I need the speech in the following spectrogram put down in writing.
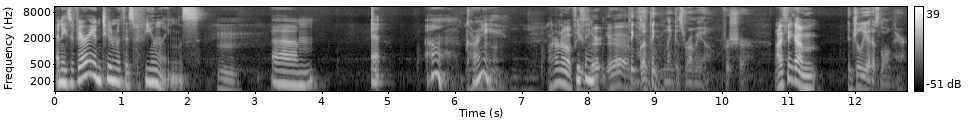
and he's very in tune with his feelings. Um, and, oh, Carney. I don't know if You you think- There- yeah. I think I think Link is Romeo for sure, I think I'm. and Juliet has long hair.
